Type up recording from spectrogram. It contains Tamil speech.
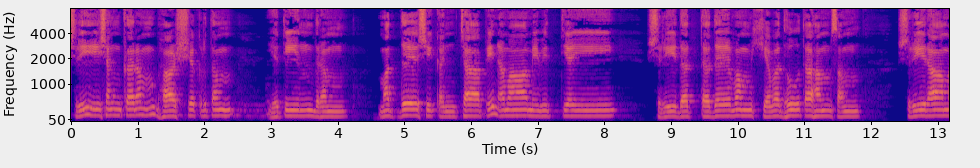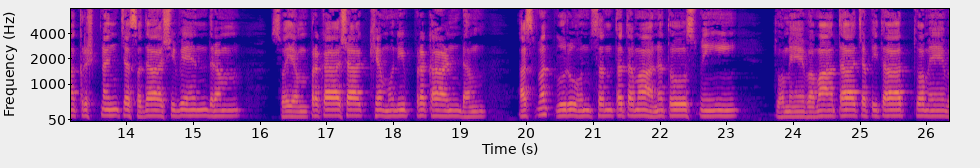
श्रीशङ्करं भाष्यकृतं यतीन्द्रं मद्देशिकञ्चापि नमामि वित्यै श्रीदत्तदेवं ह्यवधूतहंसं श्रीरामकृष्णञ्च सदाशिवेन्द्रं स्वयं प्रकाशाख्यमुनिप्रकाण्डम् अस्मद्गुरून् सन्ततमानतोऽस्मि त्वमेव माता च पिता त्वमेव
